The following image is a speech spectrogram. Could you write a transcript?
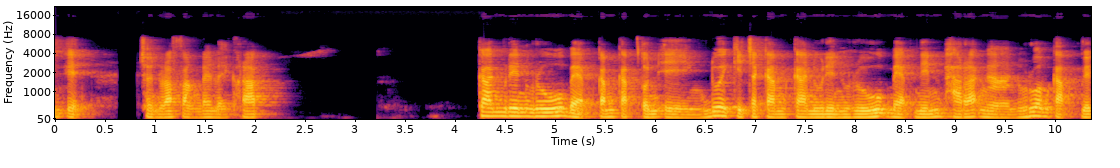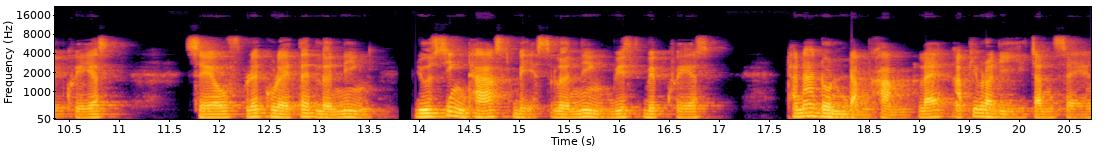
2561 เชิญรับฟังได้เลยครับ การเรียนรู้แบบกำกับตนเองด้วยกิจกรรมการเรียนรู้แบบเน้นภาระงานร่วมกับ WebQuest Self-Regulated Learning Using Task-Based Learning with WebQuest ธนาดลดำคำและอภิรดีจันแสง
